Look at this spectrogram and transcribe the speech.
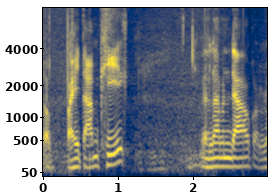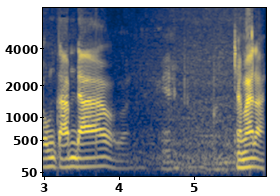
ก็ไปตามพีคเวลามันดาวก็ลงตามดาวใช่ไหมล่ะ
